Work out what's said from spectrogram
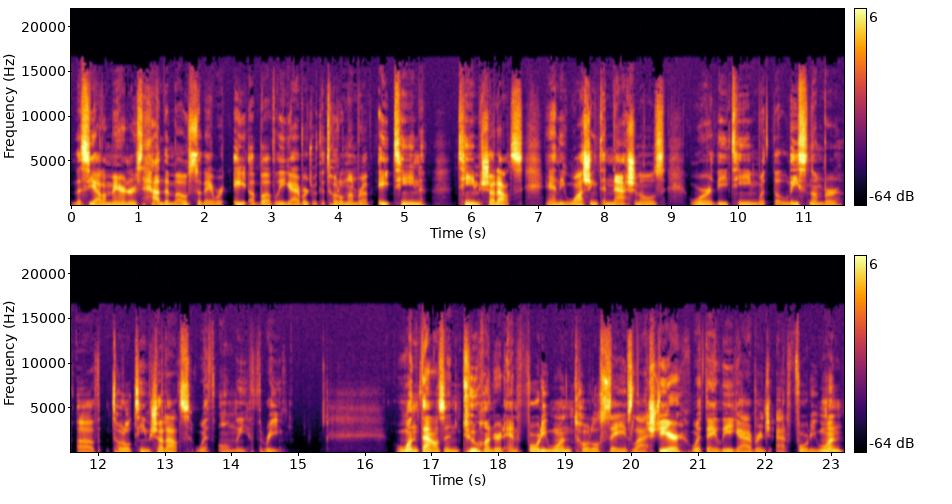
The Seattle Mariners had the most, so they were eight above league average with a total number of 18 team shutouts, and the Washington Nationals were the team with the least number of total team shutouts with only three. 1,241 total saves last year, with a league average at 41.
